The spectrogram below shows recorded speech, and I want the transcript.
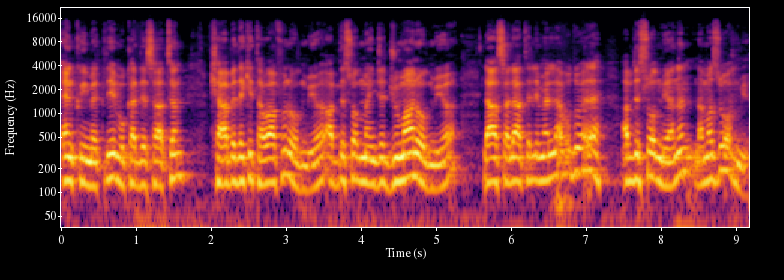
En kıymetli mukaddesatın Kabe'deki tavafın olmuyor. Abdest olmayınca cuman olmuyor. La salate limen la vudu ele. Abdesti olmayanın namazı olmuyor.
